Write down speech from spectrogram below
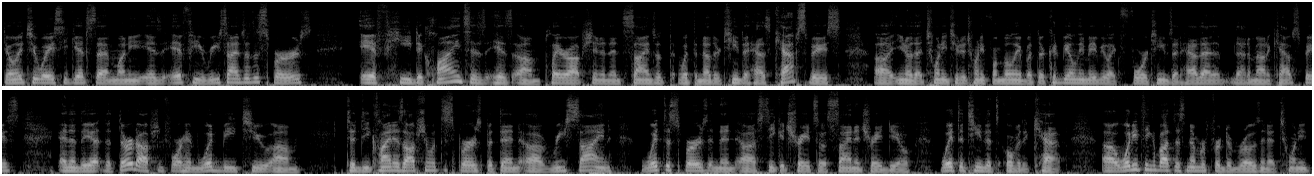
the only two ways he gets that money is if he resigns with the Spurs if he declines his his um, player option and then signs with with another team that has cap space, uh, you know that 22 to 24 million, but there could be only maybe like four teams that have that that amount of cap space. And then the the third option for him would be to um, to decline his option with the Spurs, but then uh, re-sign with the Spurs and then uh, seek a trade, so a sign and trade deal with the team that's over the cap. Uh, what do you think about this number for DeRozan at 20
